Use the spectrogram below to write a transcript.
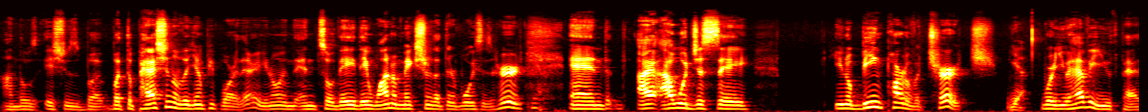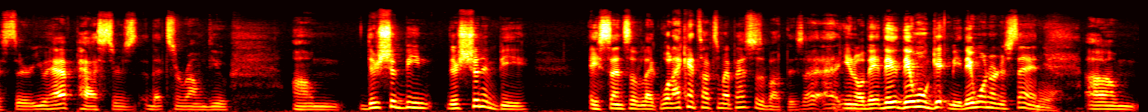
on those issues. But but the passion of the young people are there you know and, and so they they want to make sure that their voice is heard. And i i would just say you know being part of a church Yeah. where you have a youth pastor you have pastors that surround you um there should be there shouldn't be a sense of like well i can't talk to my pastors about this. I, I, you know they, they they won't get me. They won't understand. Yeah. um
